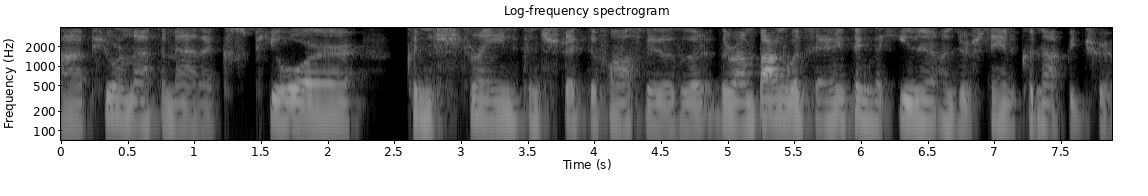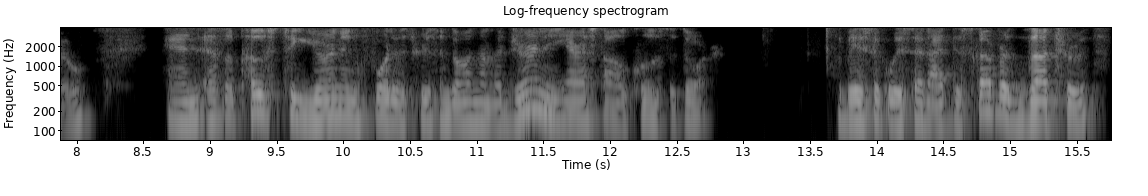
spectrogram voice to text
uh, pure mathematics, pure constrained, constricted philosophy. The, the Ramban would say anything that he didn't understand could not be true. And as opposed to yearning for the truth and going on the journey, Aristotle closed the door. He basically said, I've discovered the truth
